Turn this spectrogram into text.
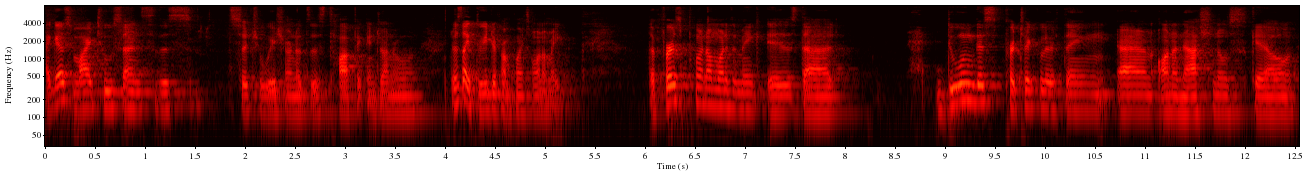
I guess my two cents to this situation or this topic in general, there's like three different points I want to make. The first point I wanted to make is that doing this particular thing and on a national scale,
